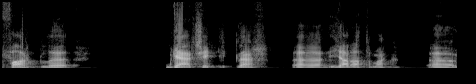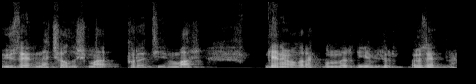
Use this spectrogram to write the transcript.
farklı gerçeklikler e, yaratmak e, üzerine çalışma pratiğim var. Genel olarak bunları diyebilirim özetle.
